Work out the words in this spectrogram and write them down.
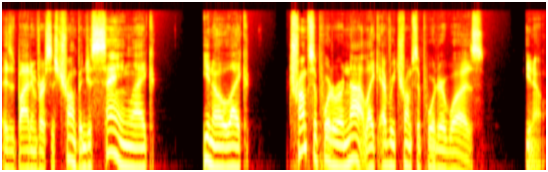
is Biden versus Trump, and just saying like, you know, like Trump supporter or not, like every Trump supporter was, you know,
